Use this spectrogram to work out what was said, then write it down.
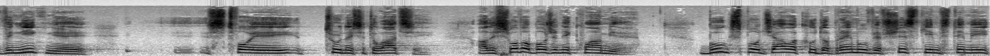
wyniknie z Twojej trudnej sytuacji, ale Słowo Boże nie kłamie. Bóg współdziała ku dobremu we wszystkim z tymi,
